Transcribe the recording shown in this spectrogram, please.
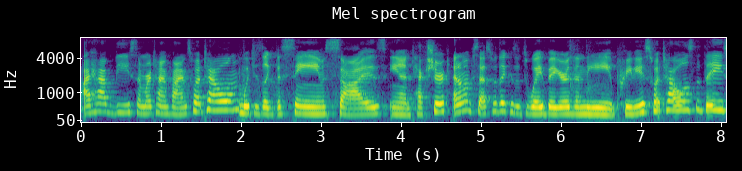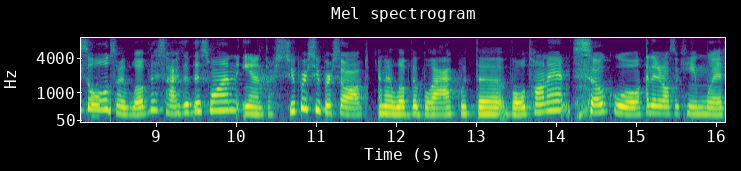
I have the Summertime Fine sweat towel, which is like the same size and texture. And I'm obsessed with it because it's way bigger than the previous sweat towels that they sold. So I love the size of this one and they're super, super soft. And I love the black with the Volt on it. So cool. And then it also came with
